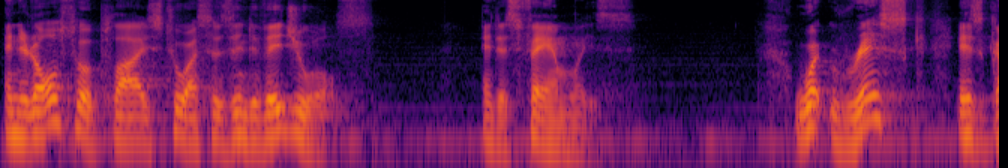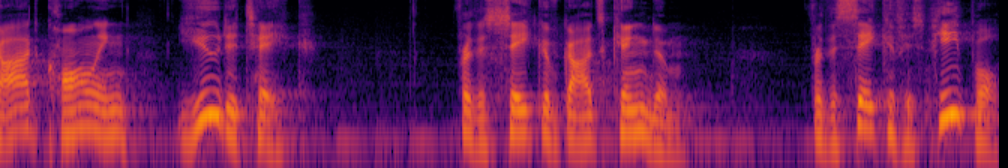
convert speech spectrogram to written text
And it also applies to us as individuals and as families. What risk is God calling you to take? for the sake of God's kingdom, for the sake of his people,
